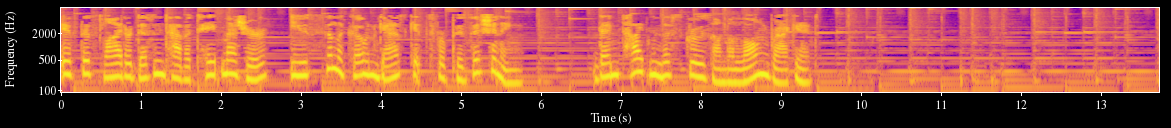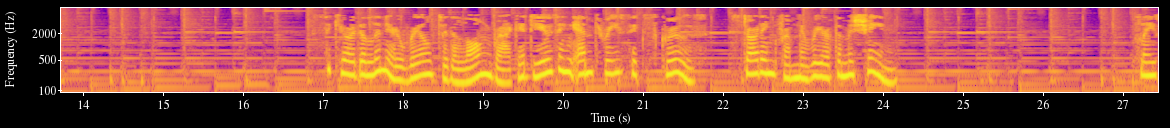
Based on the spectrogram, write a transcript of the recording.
If the slider doesn't have a tape measure, use silicone gaskets for positioning. Then tighten the screws on the long bracket. Secure the linear rail to the long bracket using M36 screws, starting from the rear of the machine. Place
